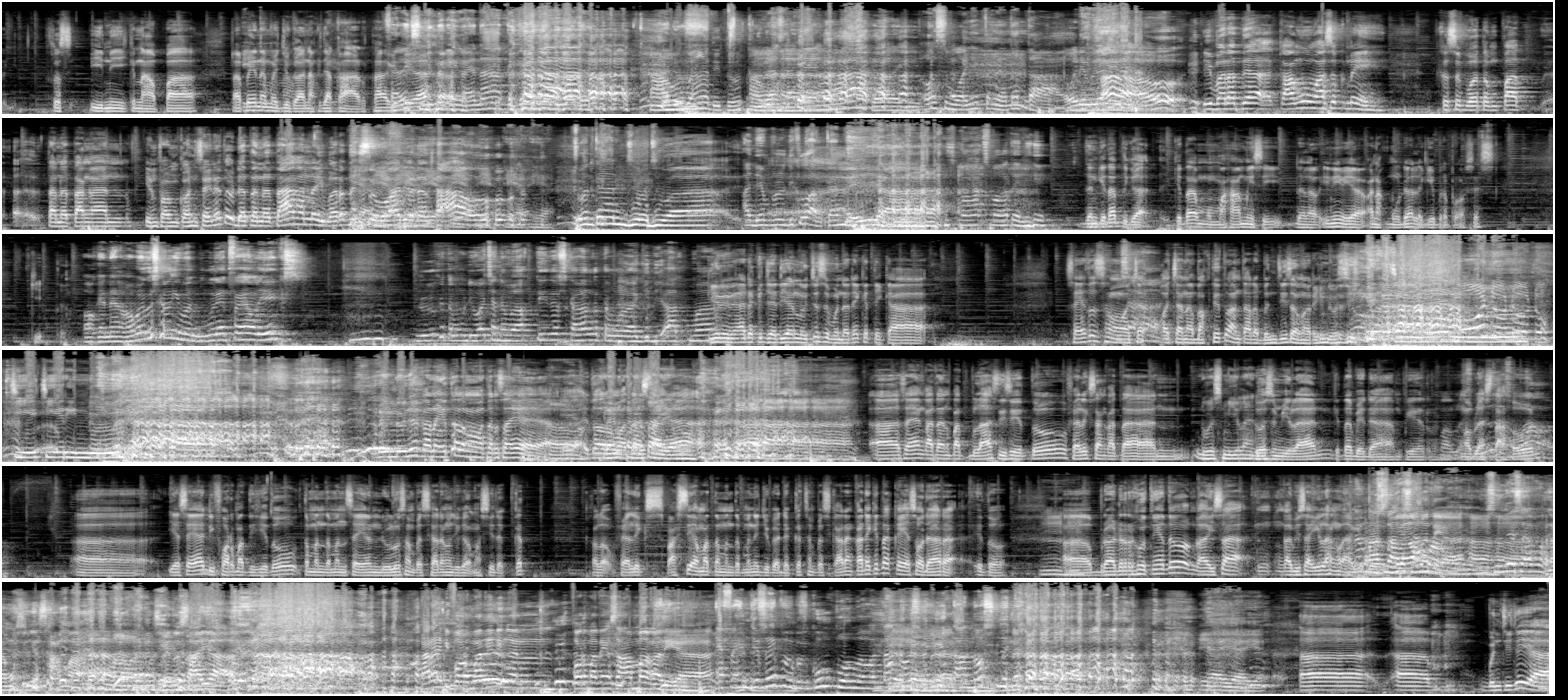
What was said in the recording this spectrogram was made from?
Terus ini kenapa? Tapi namanya juga anak Jakarta gitu Felix ya. ini kayak gak enak gitu. Tahu banget itu, tahu. Apalagi, oh semuanya ternyata tahu dia bilang. Tahu. Ibaratnya kamu masuk nih ke sebuah tempat eh, tanda tangan inform consent itu udah tanda tangan lah ibaratnya semuanya udah tahu. Iya iya. Cuman kan jiwa-jiwa ada yang perlu dikeluarkan. Iya. Semangat-semangat ini. Dan kita juga kita memahami sih dalam ini ya anak muda lagi berproses gitu. Oke, nah Romo itu sekarang gimana? Ngeliat Felix Dulu ketemu di Wacana Bakti Terus sekarang ketemu lagi di Atma Gini nih, ada kejadian lucu sebenarnya ketika saya tuh sama waca- wacana bakti tuh antara benci sama rindu sih. Cie-cie rindu. Rindunya karena itu alma mater saya ya. Oh, itu alma mater saya. saya. Eh, saya angkatan 14 di situ, Felix angkatan 29. 29, kita beda hampir 15 tahun. Eh, ya saya di format di situ, teman-teman saya yang dulu sampai sekarang juga masih deket. Kalau Felix pasti sama teman-temannya juga deket sampai sekarang karena kita kayak saudara itu. Eh, brotherhoodnya tuh nggak bisa nggak bisa hilang lah gitu. Rasa Musuhnya banget sama, ya. Musuhnya sama Karena musuhnya sama. Itu saya. Karena diformatnya dengan format yang sama kali ya. Avengers saya baru berkumpul melawan Thanos. Kayaknya Thanos deh Iya iya iya. eh eh, bencinya ya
